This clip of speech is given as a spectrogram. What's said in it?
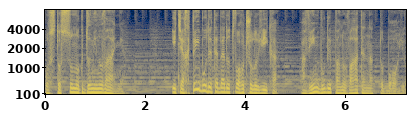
у стосунок домінування. І тягти буде тебе до твого чоловіка, а він буде панувати над тобою.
